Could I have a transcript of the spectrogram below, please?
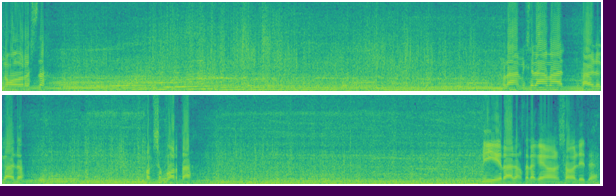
Anong oras na? Maraming salamat, Carlo Galo. Magsuporta. Bihira lang talaga yung solid eh.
